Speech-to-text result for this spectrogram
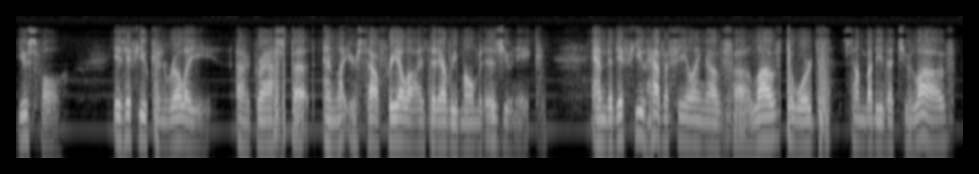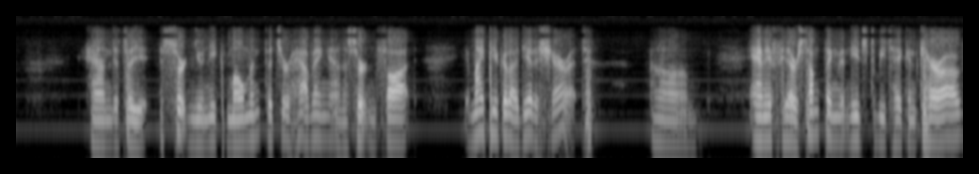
useful is if you can really uh, grasp it and let yourself realize that every moment is unique. And that if you have a feeling of uh, love towards somebody that you love, and it's a, a certain unique moment that you're having and a certain thought, it might be a good idea to share it. Um, and if there's something that needs to be taken care of,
